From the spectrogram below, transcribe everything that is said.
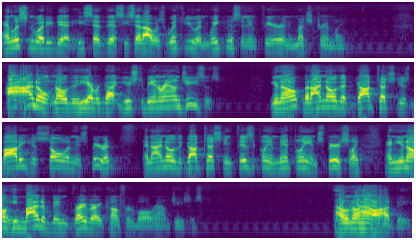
And listen to what he did. He said this He said, I was with you in weakness and in fear and in much trembling. I, I don't know that he ever got used to being around Jesus, you know, but I know that God touched his body, his soul, and his spirit. And I know that God touched him physically and mentally and spiritually. And you know, he might have been very, very comfortable around Jesus. I don't know how I'd be.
